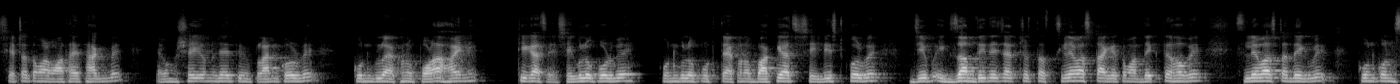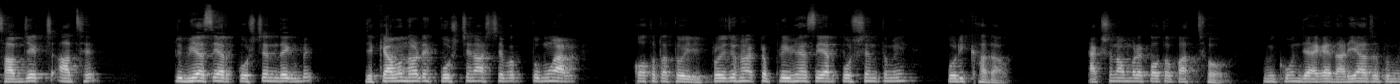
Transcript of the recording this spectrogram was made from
সেটা তোমার মাথায় থাকবে এবং সেই অনুযায়ী তুমি প্ল্যান করবে কোনগুলো এখনও পড়া হয়নি, ঠিক আছে, সেগুলো পড়বে, কোনগুলো পড়তে এখনও বাকি আছে সেই লিস্ট করবে। যে এক্সাম দিতে চাচ্ছ, তার সিলেবাসটা আগে তোমার দেখতে হবে সিলেবাসটা দেখবে, কোন কোন সাবজেক্ট আছে প্রিভিয়াস ইয়ার কোশ্চেন দেখবে, যে কেমন ধরনের কোশ্চেন আসছে এবং তোমার কতটা তৈরি? প্রয়োজন হয় একটা প্রিভিয়াস ইয়ার কোশ্চেন তুমি পরীক্ষা দাও। একশো নম্বরে কত পাচ্ছ? তুমি কোন জায়গায় দাঁড়িয়ে আছো তুমি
